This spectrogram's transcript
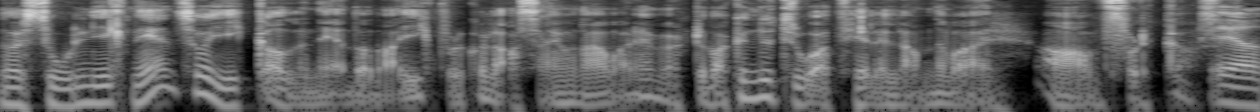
når solen gikk ned, så gikk alle ned, og da gikk folk og la seg, og da var det mørkt. Og da kunne du tro at hele landet var avfolka. Altså. ja.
